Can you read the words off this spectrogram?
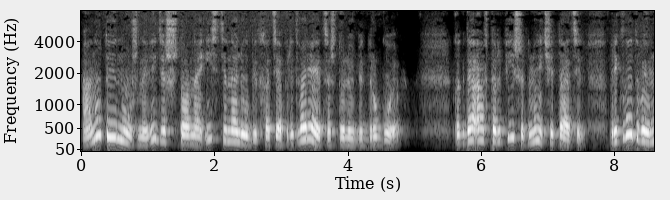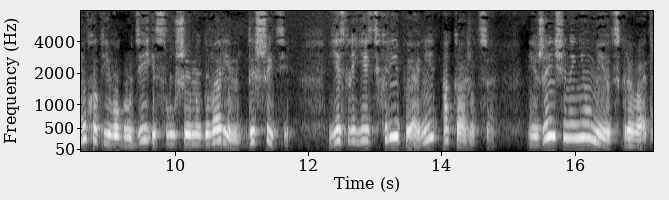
Оно-то и нужно, видишь, что она истинно любит, хотя притворяется, что любит другое. Когда автор пишет, мы, читатель, прикладываем ухо к его груди и слушаем и говорим «дышите». Если есть хрипы, они окажутся. И женщины не умеют скрывать.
